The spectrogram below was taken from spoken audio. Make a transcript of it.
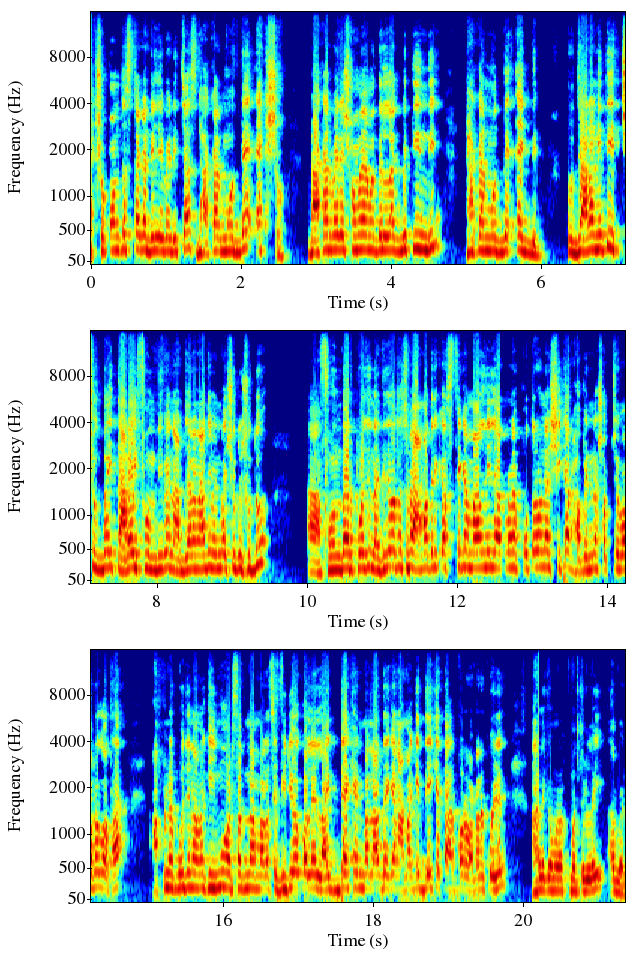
একশো পঞ্চাশ টাকা ডেলিভারি চার্জ ঢাকার মধ্যে একশো। ঢাকার বাইরে সময় আমাদের লাগবে তিন দিন, ঢাকার মধ্যে একদিন। তো যারা নিতে ইচ্ছুক ভাই, তারাই ফোন দিবেন। আর যারা না দিবেন ভাই, শুধু শুধু ফোন দেওয়ার প্রয়োজন নাই। দ্বিতীয় কথা হচ্ছে আমাদের কাছ থেকে মাল নিলে আপনারা প্রতারণার শিকার হবেন না, সবচেয়ে বড় কথা। আপনার প্রয়োজন আমাকে ইমো হোয়াটসঅ্যাপ নাম্বার আছে ভিডিও কলে লাইট দেখেন বা না দেখেন, আমাকে দেখে তারপর অর্ডার করেন। আলাইকুম রহমতুল্লাহ আবার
